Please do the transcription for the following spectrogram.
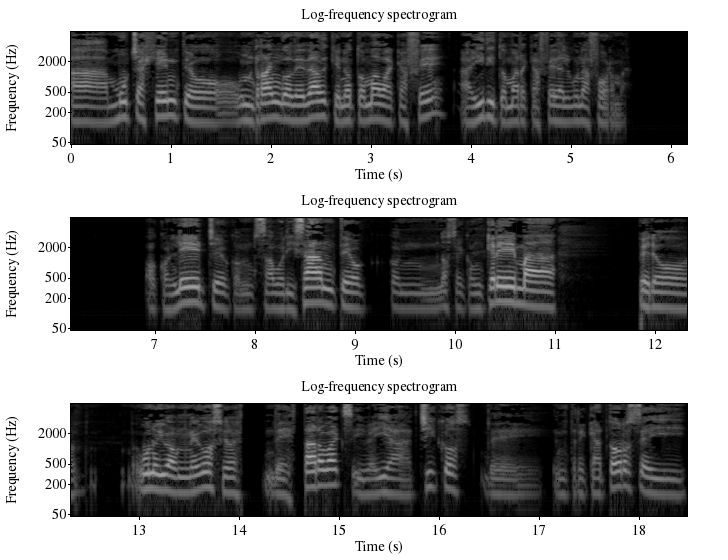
a mucha gente o un rango de edad que no tomaba café a ir y tomar café de alguna forma. O con leche, o con saborizante, o con, no sé, con crema. Pero uno iba a un negocio de Starbucks y veía chicos de entre 14 y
